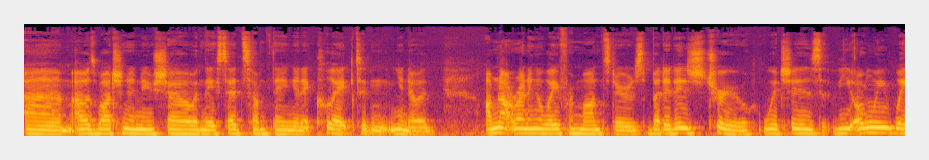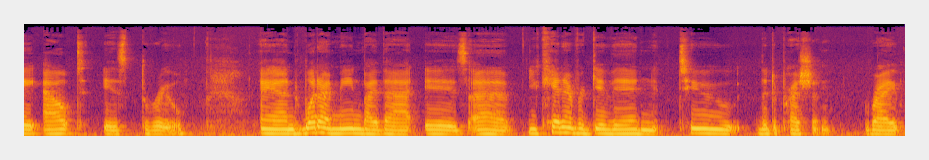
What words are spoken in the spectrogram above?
um, I was watching a new show and they said something and it clicked, and you know, I'm not running away from monsters, but it is true, which is the only way out is through. And what I mean by that is uh, you can't ever give in to the depression, right?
